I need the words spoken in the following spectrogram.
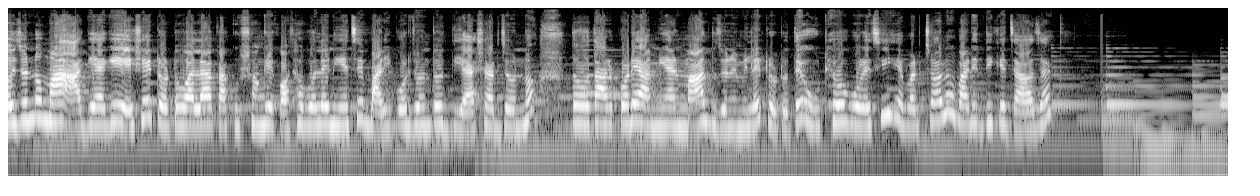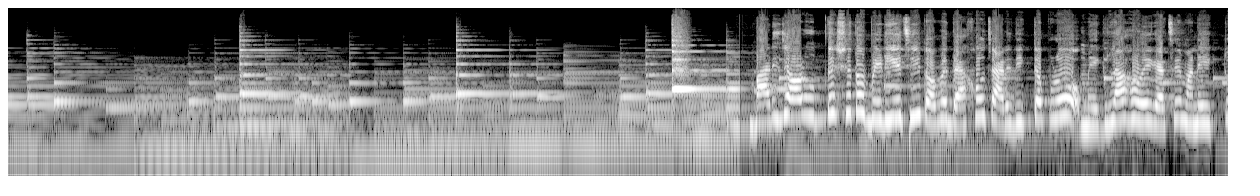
ওই জন্য মা আগে আগে এসে টোটোওয়ালা কাকুর সঙ্গে কথা বলে নিয়েছে বাড়ি পর্যন্ত দিয়ে আসার জন্য। তো তারপরে আমি আর মা দুজনে মিলে টোটোতে উঠেও পড়েছি। এবার চলো বাড়ির দিকে যাওয়া যাক। বাড়ি যাওয়ার উদ্দেশ্যে তো বেরিয়েছি, তবে দেখো চারিদিকটা পুরো মেঘলা হয়ে গেছে। মানে একটু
